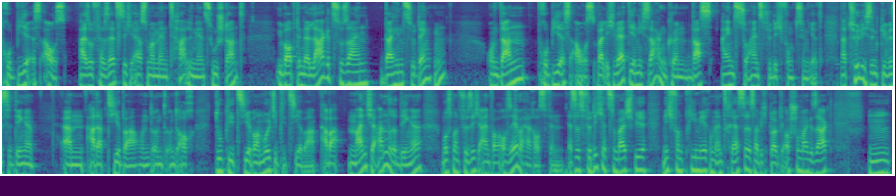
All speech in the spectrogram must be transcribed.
probier es aus. Also versetz dich erstmal mental in den Zustand, überhaupt in der Lage zu sein, dahin zu denken und dann probier es aus, weil ich werde dir nicht sagen können, was eins zu eins für dich funktioniert. Natürlich sind gewisse Dinge ähm, adaptierbar und, und, und auch duplizierbar und multiplizierbar. Aber manche andere Dinge muss man für sich einfach auch selber herausfinden. Es ist für dich jetzt zum Beispiel nicht von primärem Interesse, das habe ich glaube ich auch schon mal gesagt, mh, hm,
